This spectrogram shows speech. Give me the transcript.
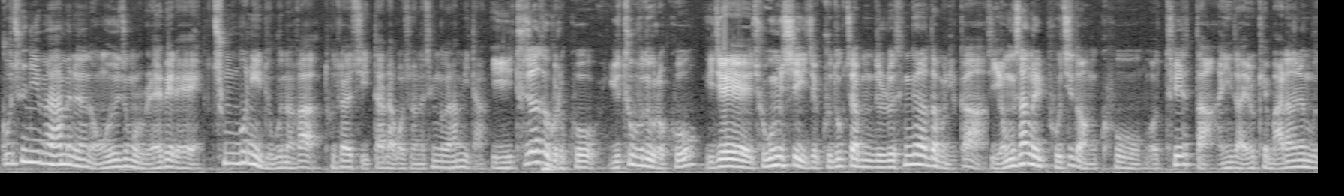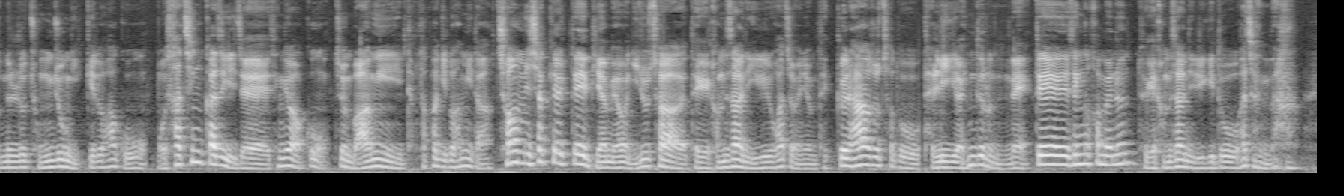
꾸준히만 하면은 어느 정도 레벨에 충분히 누구나가 도달할 수 있다라고 저는 생각을 생각을 합니다. 이 투자도 그렇고 유튜브도 그렇고 이제 조금씩 이제 구독자분들도 생겨나다 보니까 영상을 보지도 않고 뭐 틀렸다 아니다 이렇게 말하는 분들도 종종 있기도 하고 뭐 사칭까지 이제 생겨갖고 좀 마음이 답답하기도 합니다. 처음 시작할 때에 비하면 이조차 되게 감사한 일이기도 하죠. 왜냐면 댓글 하나조차도 달리기가 힘들었는데 그때 생각하면은 되게 감사한 일이기도 하지 않나.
